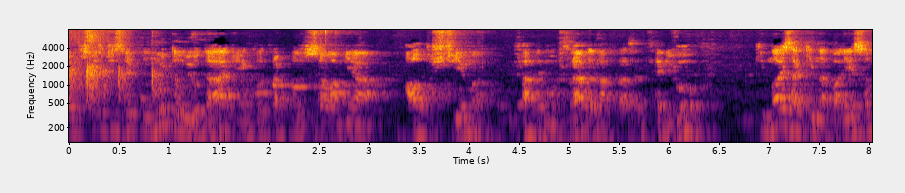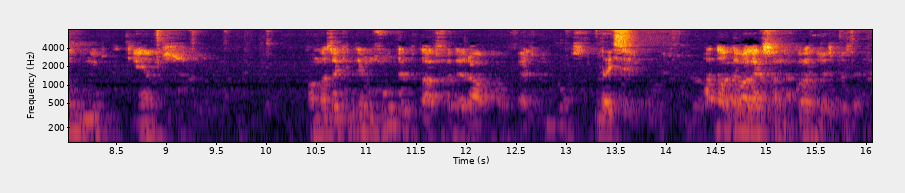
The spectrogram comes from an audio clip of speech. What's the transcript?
eu preciso dizer com muita humildade, em contraposição à minha autoestima, já demonstrada na frase anterior, que nós aqui na Bahia somos muito pequenos. Então, nós aqui temos um deputado federal, que é o Félix Mendonça. Dois. Ah, não, tem o Alexandre, agora dois, por exemplo.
